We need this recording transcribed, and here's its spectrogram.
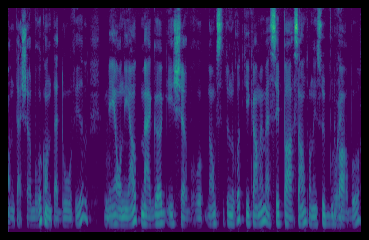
on est à Sherbrooke, on est à Deauville, mais on est entre Magog et Sherbrooke. Donc c'est une route qui est quand même assez passante. On est sur le boulevard Bourg.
